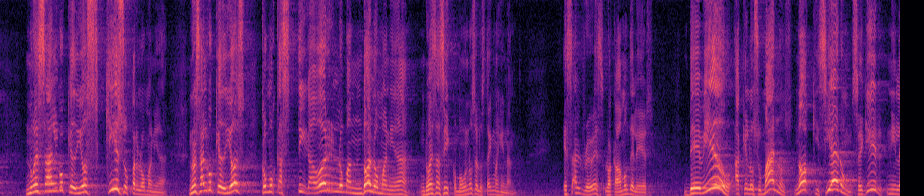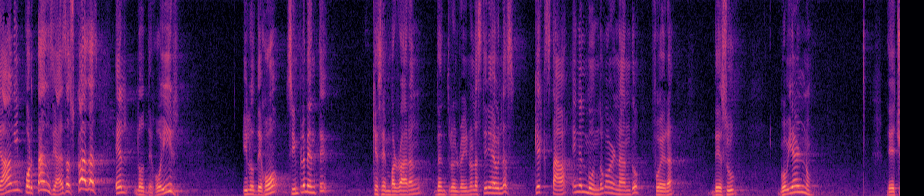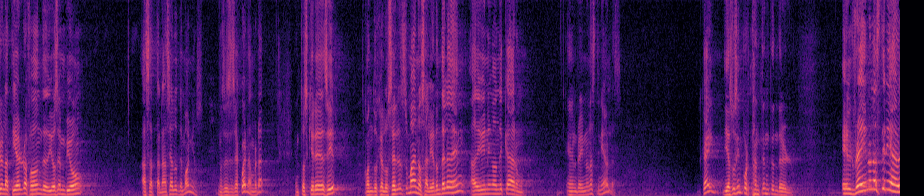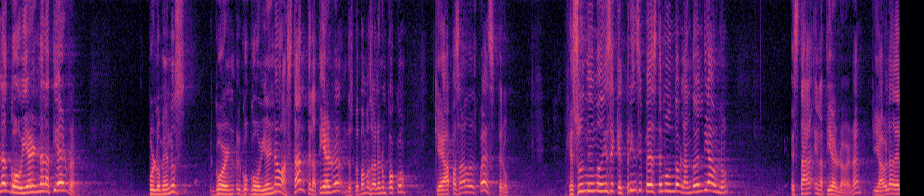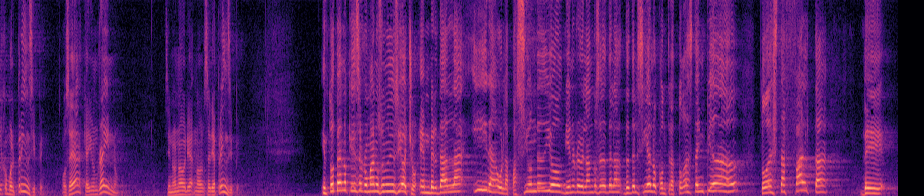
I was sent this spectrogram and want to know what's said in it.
no es algo que Dios quiso para la humanidad. No es algo que Dios como castigador lo mandó a la humanidad no es así como uno se lo está imaginando. Es al revés, lo acabamos de leer. Debido a que los humanos no quisieron seguir ni le dan importancia a esas cosas, Él los dejó ir. Y los dejó simplemente que se embarraran dentro del reino de las tinieblas que estaba en el mundo gobernando fuera de su gobierno. De hecho, la tierra fue donde Dios envió a Satanás y a los demonios. No sé si se acuerdan, ¿verdad? Entonces quiere decir, cuando que los seres humanos salieron del Edén, adivinen dónde quedaron. En el reino de las tinieblas. ¿Ok? Y eso es importante entenderlo. El reino de las tinieblas gobierna la tierra. Por lo menos gobierna bastante la tierra. Después vamos a hablar un poco qué ha pasado después. Pero Jesús mismo dice que el príncipe de este mundo, hablando del diablo, está en la tierra, ¿verdad? Y habla de él como el príncipe. O sea, que hay un reino. Si no, no, sería príncipe. Entonces vean lo que dice Romanos 1.18. En verdad la ira o la pasión de Dios viene revelándose desde, el cielo contra toda esta impiedad toda esta falta de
